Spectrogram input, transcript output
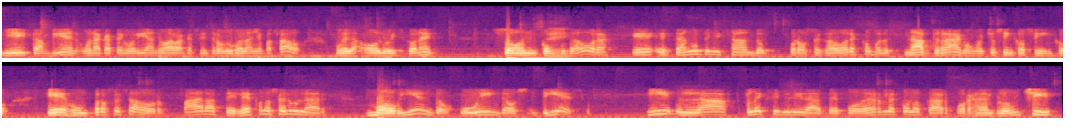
y también una categoría nueva que se introdujo el año pasado fue la Always Connect. Son Sí. computadoras que están utilizando procesadores como el Snapdragon 855, que es un procesador para teléfono celular moviendo Windows 10 y la flexibilidad de poderle colocar, por ejemplo, un chip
